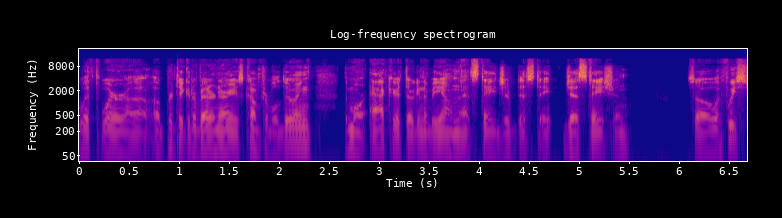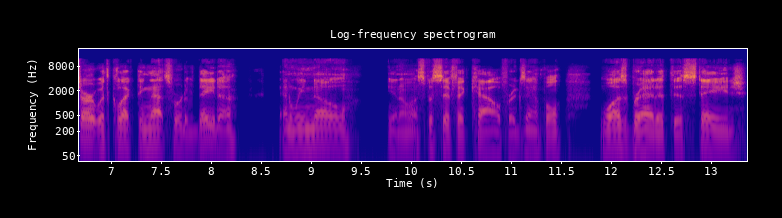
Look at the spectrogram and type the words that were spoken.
with where a, a, particular veterinarian is comfortable doing, the more accurate they're going to be on that stage of gestation. So if we start with collecting that sort of data and we know, you know, a specific cow, for example, was bred at this stage,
